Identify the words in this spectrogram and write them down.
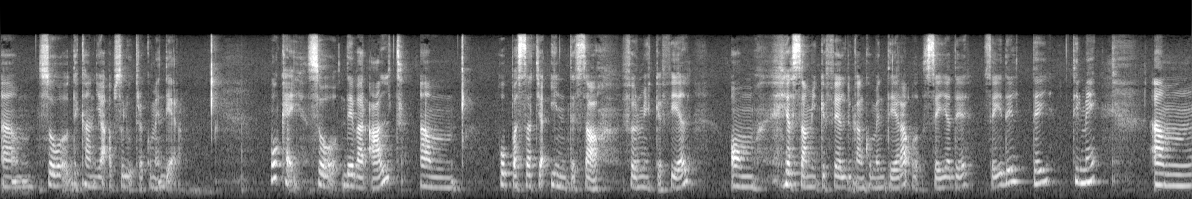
Um, så det kan jag absolut rekommendera. Okej, okay, så det var allt. Um, hoppas att jag inte sa för mycket fel. Om jag sa mycket fel, du kan kommentera och säga det, säga det, det till mig. Um,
